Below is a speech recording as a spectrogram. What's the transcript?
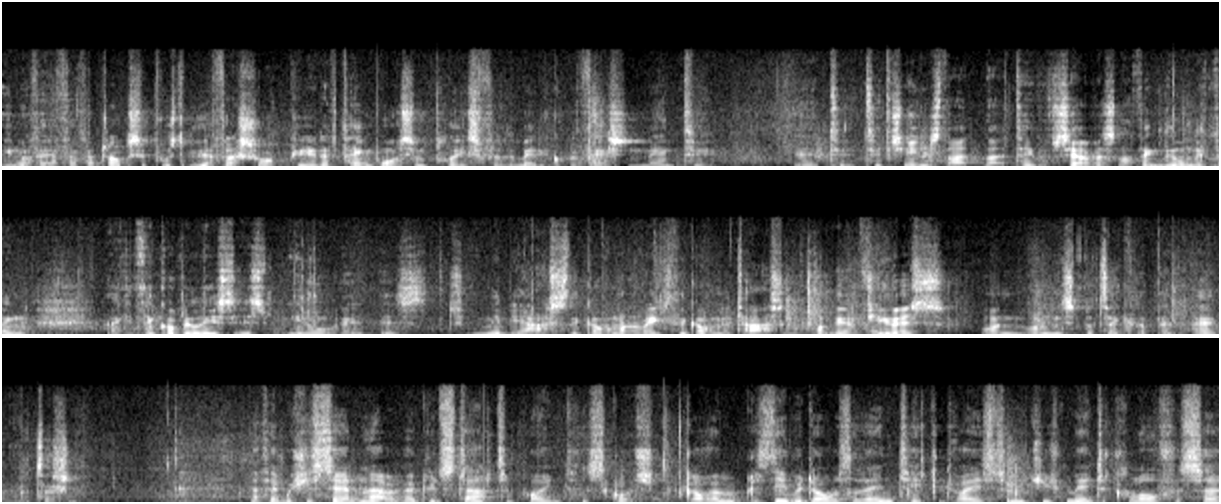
You know, if, if, if a drug's supposed to be there for a short period of time, what's in place for the medical profession then to uh, to, to change that, that type of service? And I think the only thing I can think of really is, is you know, is maybe ask the government, or write to the government to ask what their view is on, on this particular pe- pe- petition. I think we should certainly that would be a good starting point to the Scottish Government because they would also then take advice from the Chief Medical Officer.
